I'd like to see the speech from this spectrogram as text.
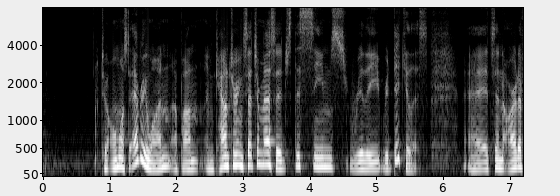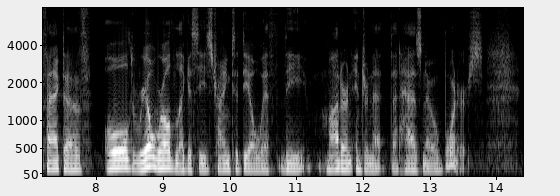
To almost everyone, upon encountering such a message, this seems really ridiculous. Uh, it's an artifact of old real world legacies trying to deal with the modern internet that has no borders.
